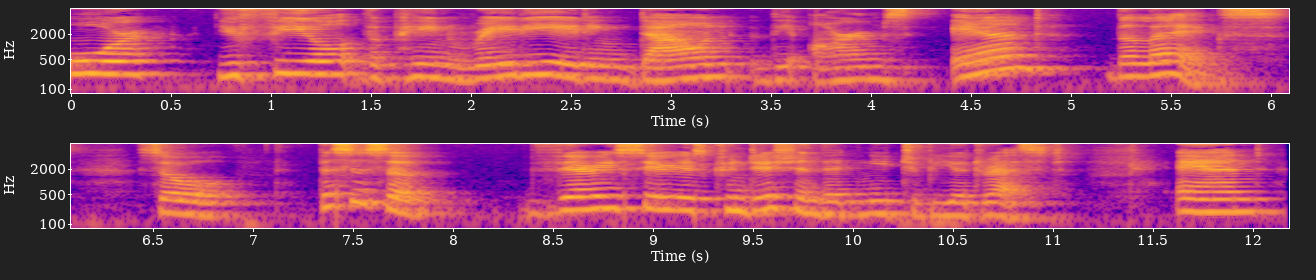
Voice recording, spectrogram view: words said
or you feel the pain radiating down the arms and the legs. So this is a very serious condition that need to be addressed. And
